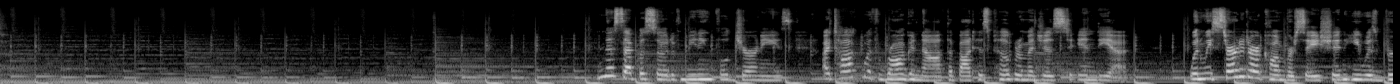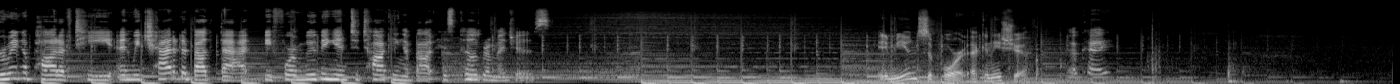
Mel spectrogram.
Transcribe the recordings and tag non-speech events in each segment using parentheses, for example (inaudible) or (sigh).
In this episode of Meaningful Journeys, I talked with Raghunath about his pilgrimages to India. When we started our conversation, he was brewing a pot of tea, and we chatted about that before moving into talking about his pilgrimages. Immune support, echinacea. Okay.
